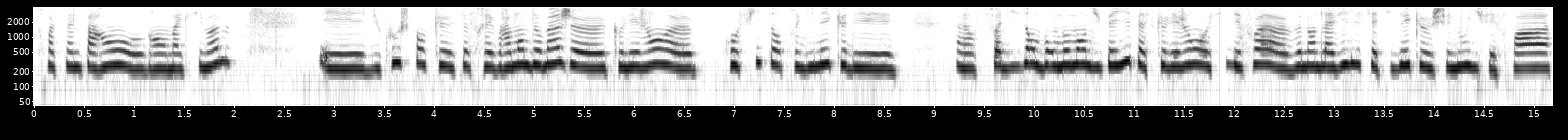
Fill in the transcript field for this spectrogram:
trois semaines par an au grand maximum. Et du coup, je pense que ça serait vraiment dommage euh, que les gens profitent, entre guillemets, que des alors, soi-disant bons moments du pays, parce que les gens aussi, des fois, venant de la ville, cette idée que chez nous, il fait froid,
